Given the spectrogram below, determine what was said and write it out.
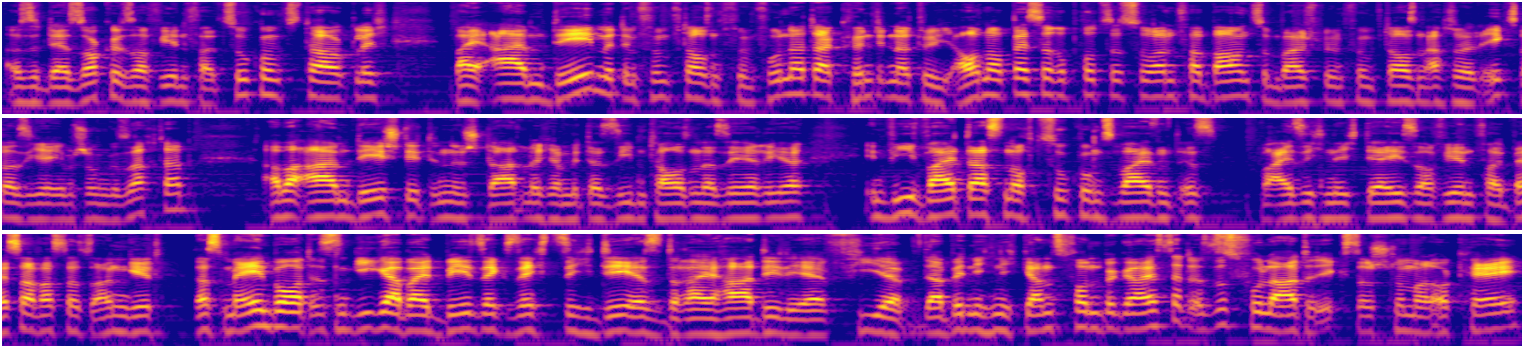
Also der Sockel ist auf jeden Fall zukunftstauglich. Bei AMD mit dem 5500er könnt ihr natürlich auch noch bessere Prozessoren verbauen, zum Beispiel ein 5800X, was ich ja eben schon gesagt habe. Aber AMD steht in den Startlöchern mit der 7000er Serie. Inwieweit das noch zukunftsweisend ist, weiß ich nicht. Der ist auf jeden Fall besser, was das angeht. Das Mainboard ist ein Gigabyte B660 DS3H DDR4. Da bin ich nicht ganz von begeistert. Es ist Full ATX, das ist schon mal okay.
